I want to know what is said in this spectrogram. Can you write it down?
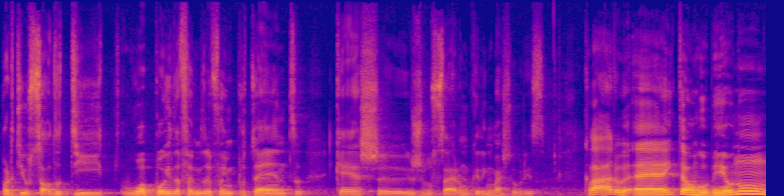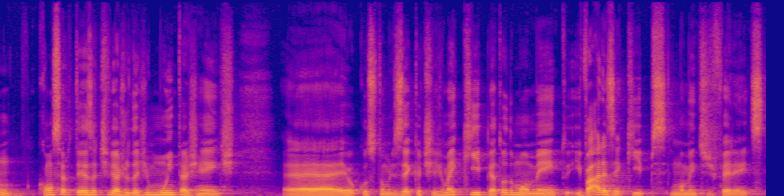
Partiu só de ti? O apoio da família foi importante? Queres eh, esboçar um bocadinho mais sobre isso? Claro, é, então, Rubem, eu não, com certeza tive a ajuda de muita gente É, eu costumo dizer que eu tive uma equipe a todo momento e várias equipes em momentos diferentes.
